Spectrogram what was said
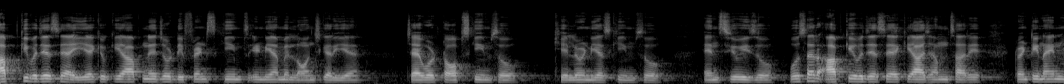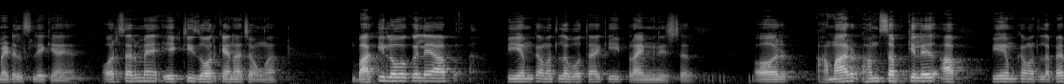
आपकी वजह से आई है क्योंकि आपने जो डिफरेंट स्कीम्स इंडिया में लॉन्च करी है चाहे वो टॉप स्कीम्स हो खेलो इंडिया स्कीम्स हो एन हो, वो सर आपकी वजह से है कि आज हम सारे 29 मेडल्स लेके आए हैं। और सर मैं एक चीज़ और कहना चाहूँगा, बाकी लोगों के लिए आप पीएम का मतलब होता है कि प्राइम मिनिस्टर और हमार, हम सब के लिए आप पीएम का मतलब है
